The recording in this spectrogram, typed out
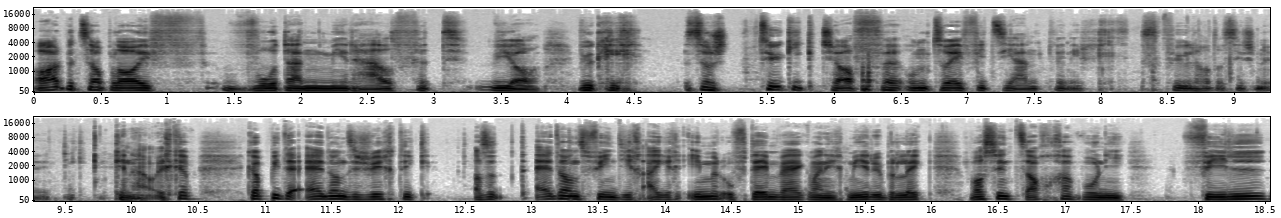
Arbeitsabläufe, die dann mir helfen, ja, wirklich so zügig zu arbeiten und so effizient, wenn ich das Gefühl habe, das ist nötig. Genau. Ich glaube, gerade bei den Add-ons ist wichtig, also die Add-ons finde ich eigentlich immer auf dem Weg, wenn ich mir überlege, was sind die Sachen, wo ich viel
